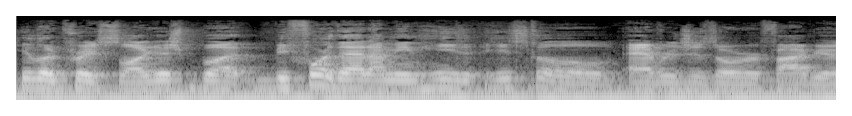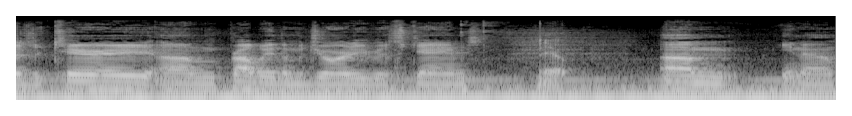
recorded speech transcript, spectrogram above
he looked pretty sluggish, but before that, I mean, he he still averages over five yards a carry, um, probably the majority of his games. Yep. Um, you know,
